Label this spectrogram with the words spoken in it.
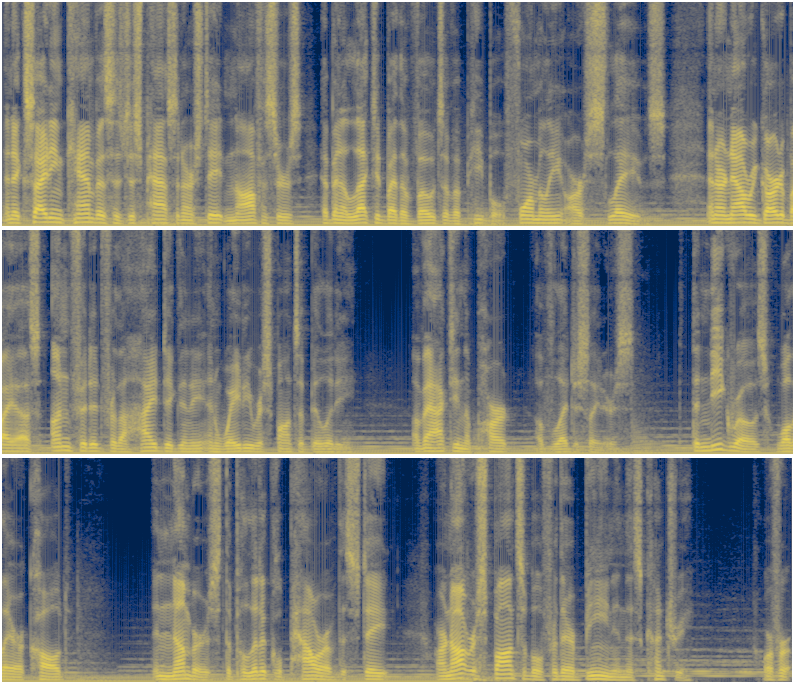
An exciting canvass has just passed in our state, and officers have been elected by the votes of a people, formerly our slaves, and are now regarded by us unfitted for the high dignity and weighty responsibility of acting the part of legislators. The Negroes, while they are called in numbers the political power of the state, are not responsible for their being in this country or for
